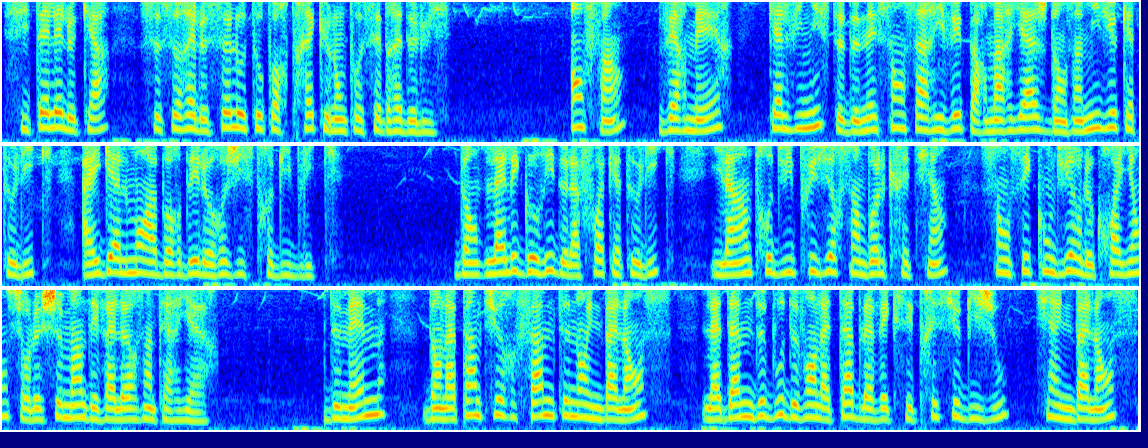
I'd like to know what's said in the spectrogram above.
Si tel est le cas, ce serait le seul autoportrait que l'on posséderait de lui. Enfin, Vermeer, calviniste de naissance arrivé par mariage dans un milieu catholique, a également abordé le registre biblique. Dans L'allégorie de la foi catholique, il a introduit plusieurs symboles chrétiens, censés conduire le croyant sur le chemin des valeurs intérieures. De même, dans la peinture Femme tenant une balance, la dame debout devant la table avec ses précieux bijoux tient une balance,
